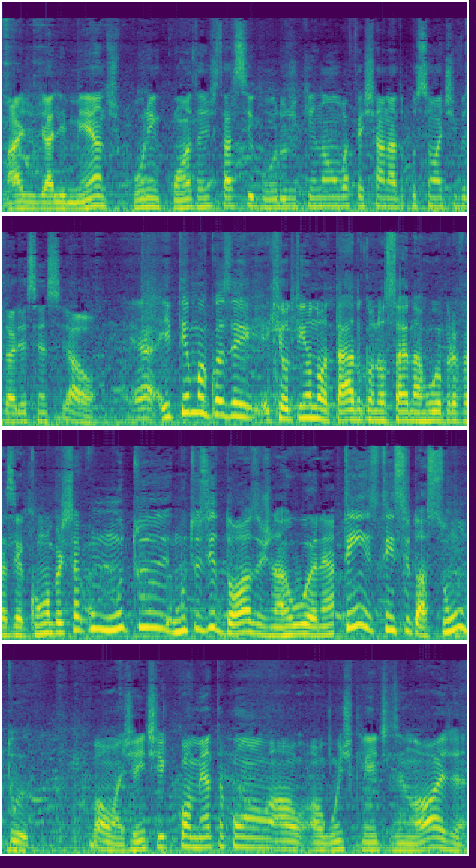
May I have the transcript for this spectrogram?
mais de alimentos, por enquanto a gente está seguro de que não vai fechar nada por ser uma atividade essencial. É, e tem uma coisa que eu tenho notado quando eu saio na rua para fazer compras, está com muito, muitos idosos na rua, né? Tem, tem sido assunto? Bom, a gente comenta com alguns clientes em loja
